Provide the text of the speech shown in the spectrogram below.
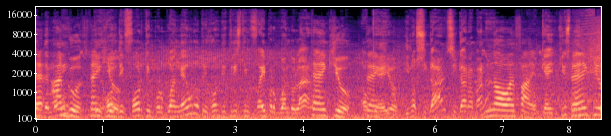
Eh, the money. I'm good, thank you. 340 por 1 euro, 335 por 1 dollar. Thank you. Okay. Thank you. Y no cigar, cigar Habana? No, I'm fine. Okay, kiss me. Thank you.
